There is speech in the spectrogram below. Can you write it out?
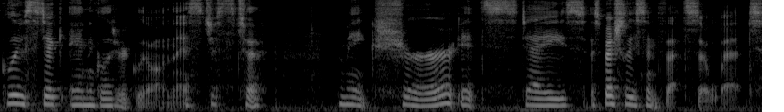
glue stick and glitter glue on this just to make sure it stays, especially since that's so wet.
